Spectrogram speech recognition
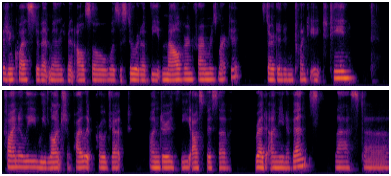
Vision Quest Event Management also was the steward of the Malvern Farmers Market, started in 2018. Finally, we launched a pilot project under the auspice of Red Onion Events last uh,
